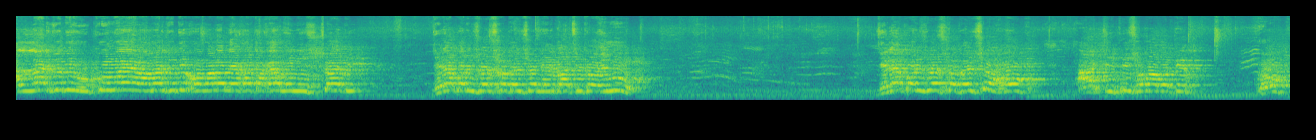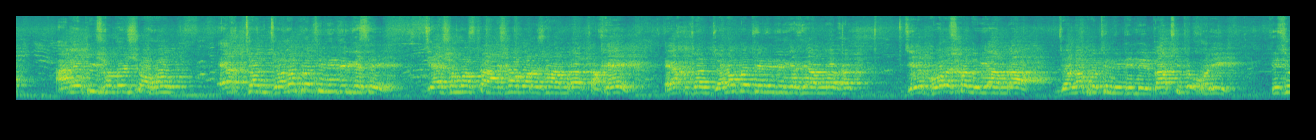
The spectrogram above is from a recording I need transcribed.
আল্লাহর যদি হুকুম হয় আর আমার যদি কমানো লেখা থাকে আমি নিশ্চয় জেলা পরিষদ সদস্য নির্বাচিত হইমু। জেলা পরিষদ সদস্য হোক, আর টিপি সভাপতির হোক, আর এপি সদস্য হোক, একজন জনপ্রতিনিধির কাছে যে সমস্ত আশা ভরসা আমরা থাকে, একজন জনপ্রতিনিধির কাছে আমরা যে ভরসা লইয়া আমরা জনপ্রতিনিধি নির্বাচিত করি, কিছু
